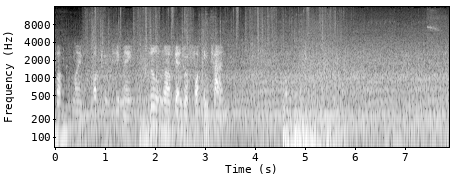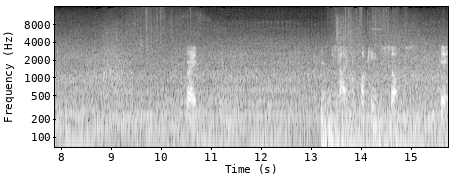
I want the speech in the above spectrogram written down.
Fuck my fucking teammate. Still doesn't know how to get into a fucking tank. Great. Guy fucking sucks. Dick.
